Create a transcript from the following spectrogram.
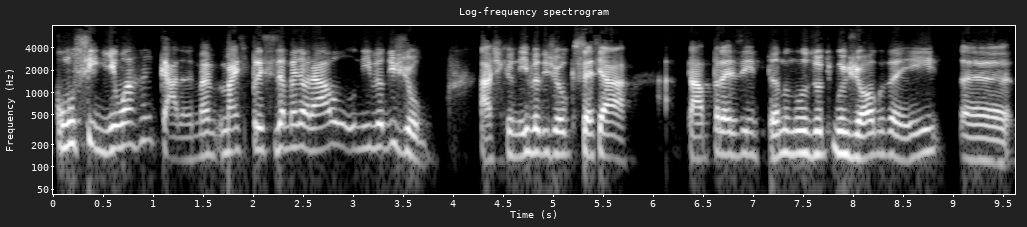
conseguir uma arrancada, né? mas, mas, precisa melhorar o nível de jogo. Acho que o nível de jogo que o CSA está apresentando nos últimos jogos aí uh,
